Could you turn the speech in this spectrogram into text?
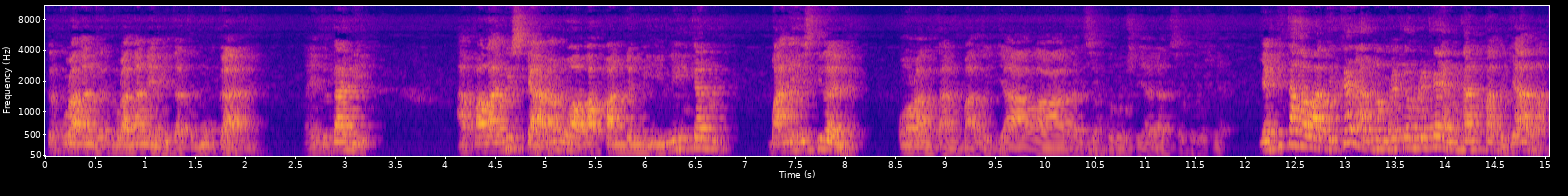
kekurangan-kekurangan yang kita temukan. Nah itu tadi, apalagi sekarang wabah pandemi ini kan banyak istilahnya orang tanpa gejala dan seterusnya dan seterusnya. Yang kita khawatirkan adalah mereka-mereka yang tanpa gejala.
